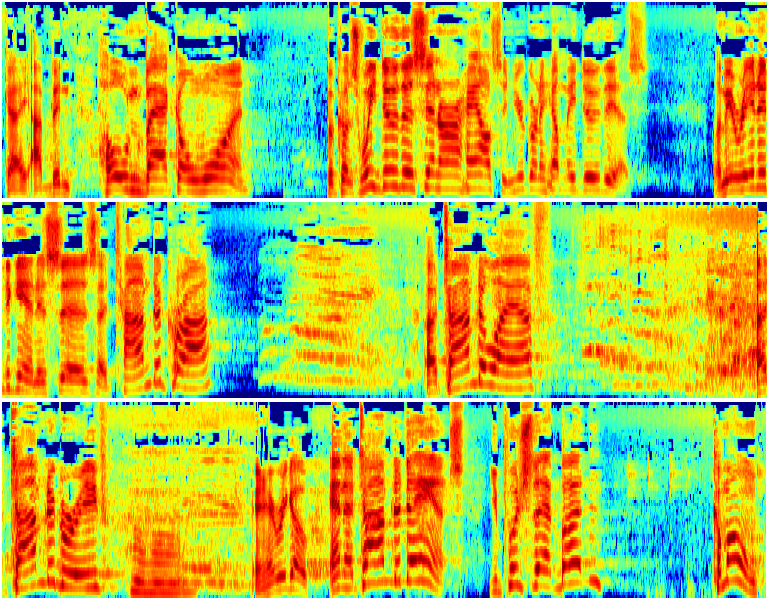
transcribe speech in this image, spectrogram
Okay, I've been holding back on one because we do this in our house, and you're going to help me do this. Let me read it again. It says, A time to cry, a time to laugh, a time to grieve, uh-huh, and here we go, and a time to dance. You push that button. Come on.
